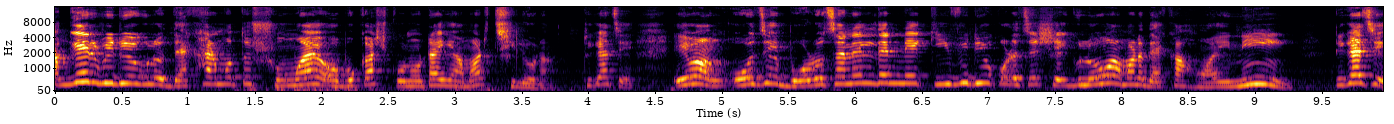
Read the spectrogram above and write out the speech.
আগের ভিডিওগুলো দেখার মতো সময়, অবকাশ কোনোটাই আমার ছিল না, ঠিক আছে? এবং ও যে বড় চ্যানেলদের নিয়ে কী ভিডিও করেছে সেগুলোও আমার দেখা হয়নি, ঠিক আছে?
